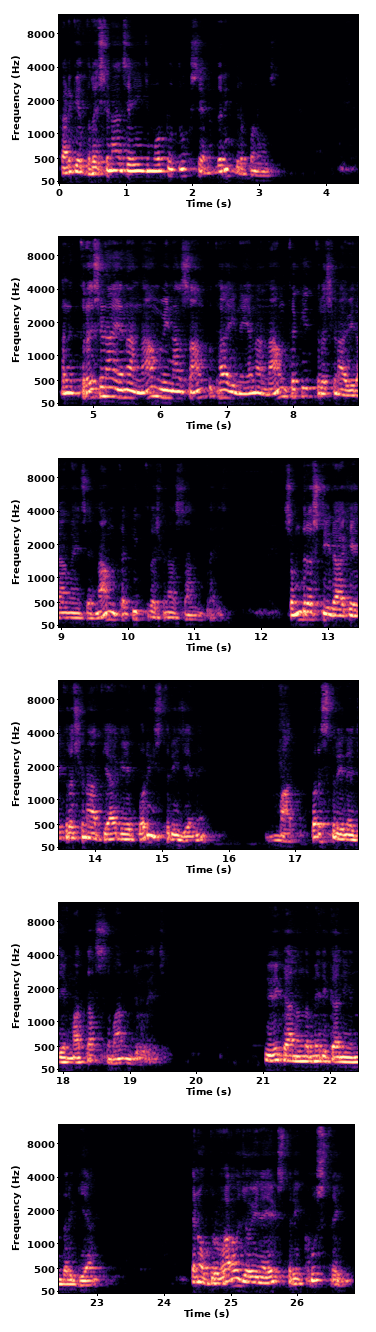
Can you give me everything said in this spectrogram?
કારણ કે તૃષ્ણા છે એ જ મોટું દુઃખ છે અને દરિદ્રપણું છે. અને તૃષ્ણા એના નામ વિના શાંત થાય ને એના નામ થકી તૃષ્ણા વિરામે છે. નામ થકી તૃષ્ણા શાંત થાય છે. સમદ્રષ્ટિ રાખે તૃષ્ણા ત્યાગે પરિસ્ત્રી જેને માત, પર સ્ત્રીને જે માતા સમાન જોવે છે. વિવેકાનંદ અમેરિકાની અંદર ગયા. એનો પ્રભાવ જોઈને એક સ્ત્રી ખુશ થઈ.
